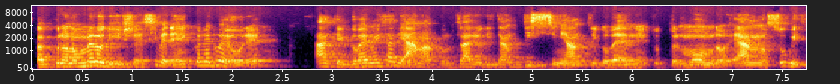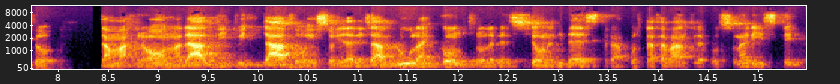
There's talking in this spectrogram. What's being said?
qualcuno non me lo dice, si vede che in quelle due ore anche il governo italiano, al contrario di tantissimi altri governi in tutto il mondo che hanno subito da Macron ad altri twittato in solidarietà a Lula e contro le versioni di destra portate avanti dai bolsonaristi,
